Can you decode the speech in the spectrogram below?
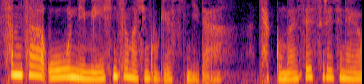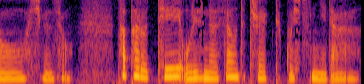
3455님이 신청하신 곡이었습니다. 자꾸만 쓸쓸해지네요 하시면서 파파로티 오리지널 사운드 트랙 듣고 싶습니다.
